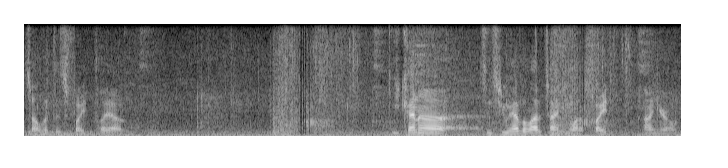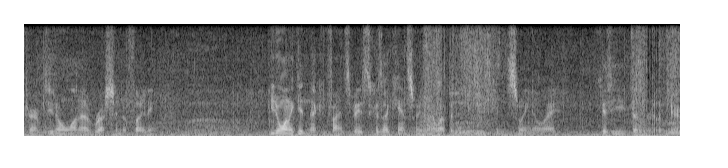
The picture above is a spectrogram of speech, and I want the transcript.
So I'll let this fight play out. You kinda, since you have a lot of time, you want to fight on your own terms. You don't want to rush into fighting. You don't want to get in that confined space, because I can't swing my weapon, and he can swing away because he doesn't really care.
